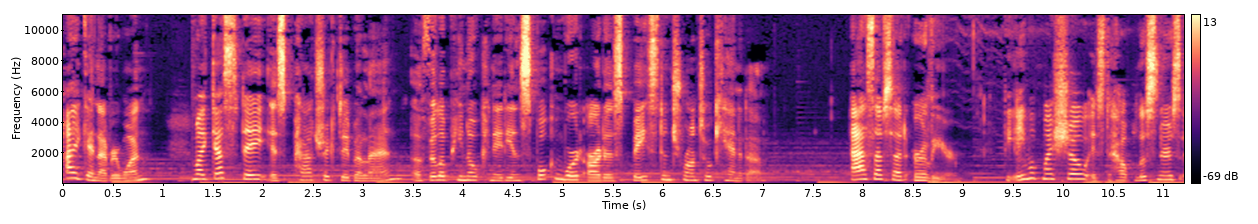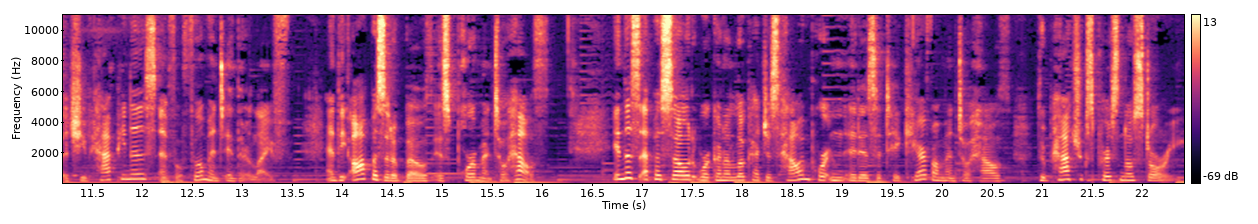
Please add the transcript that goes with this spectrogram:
Hi again, everyone. My guest today is Patrick de Belen, a Filipino Canadian spoken word artist based in Toronto, Canada. As I've said earlier, the aim of my show is to help listeners achieve happiness and fulfillment in their life, and the opposite of both is poor mental health. In this episode, we're going to look at just how important it is to take care of our mental health through Patrick's personal story.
